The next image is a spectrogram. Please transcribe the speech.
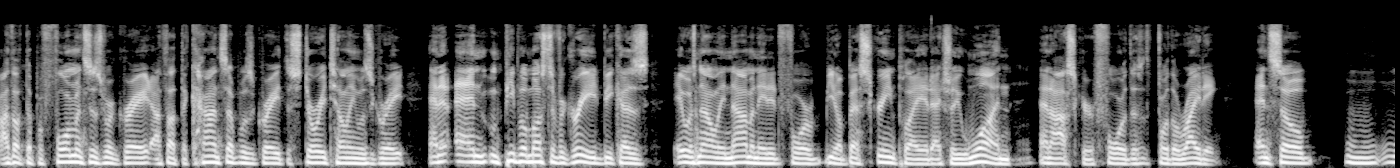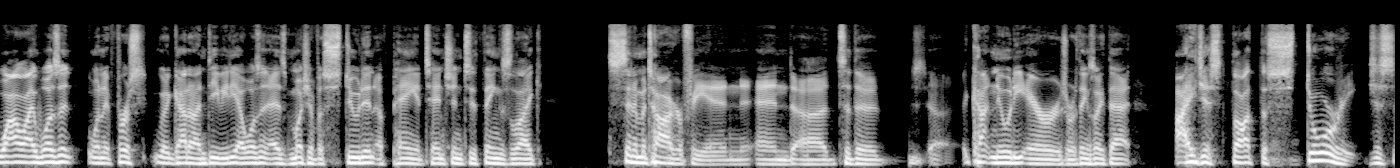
I thought the performances were great. I thought the concept was great. The storytelling was great, and and people must have agreed because it was not only nominated for you know best screenplay, it actually won an Oscar for the for the writing. And so while I wasn't when it first when got it on DVD, I wasn't as much of a student of paying attention to things like cinematography and and uh, to the uh, continuity errors or things like that. I just thought the story, just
